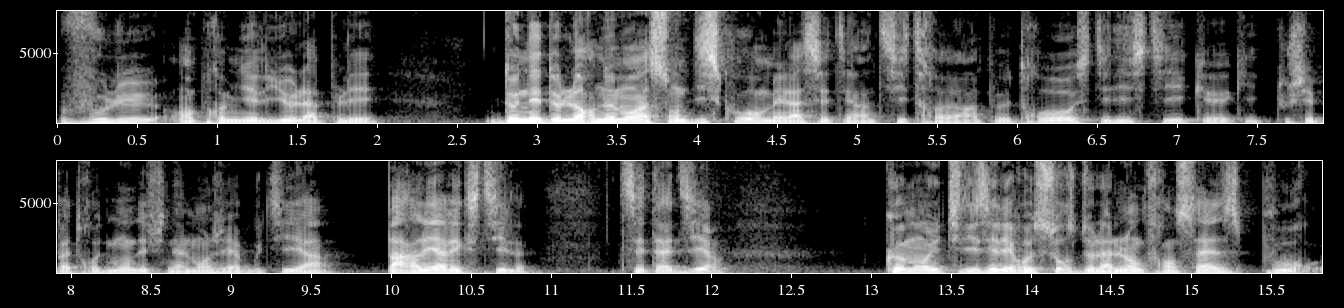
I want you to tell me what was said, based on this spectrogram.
voulu en premier lieu l'appeler donner de l'ornement à son discours, mais là c'était un titre euh, un peu trop stylistique euh, qui touchait pas trop de monde et finalement j'ai abouti à parler avec style, c'est-à-dire comment utiliser les ressources de la langue française pour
